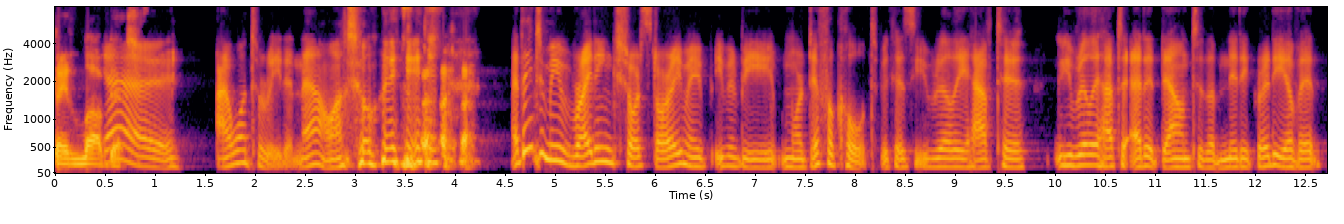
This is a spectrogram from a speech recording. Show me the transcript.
They loved yeah, it. I want to read it now actually. I think to me writing short story may even be more difficult because you really have to you really have to edit down to the nitty gritty of it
